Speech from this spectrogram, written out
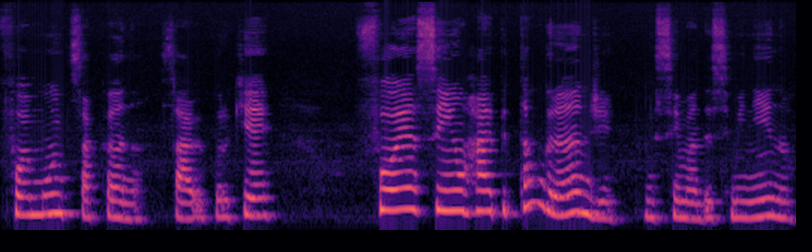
foi muito sacana, sabe? Porque foi assim um hype tão grande em cima desse menino.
